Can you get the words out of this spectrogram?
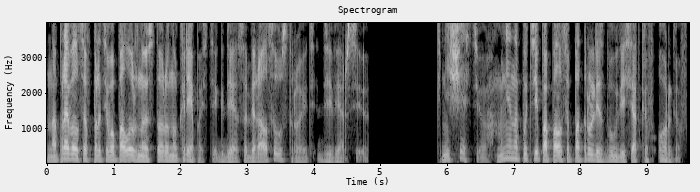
направился в противоположную сторону крепости, где собирался устроить диверсию. К несчастью, мне на пути попался патруль из двух десятков оргов,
